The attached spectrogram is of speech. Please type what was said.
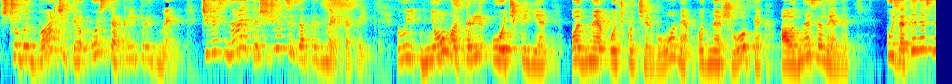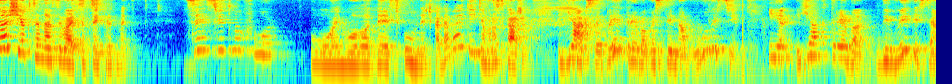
що ви бачите ось такий предмет. Чи ви знаєте, що це за предмет такий? В нього три очки є. Одне очко червоне, одне жовте, а одне зелене. Кузя, ти не знаєш, як це називається цей предмет? Це світлофор. Ой, молодець, умничка. Давай дітям розкажемо, як себе треба вести на вулиці і як треба дивитися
